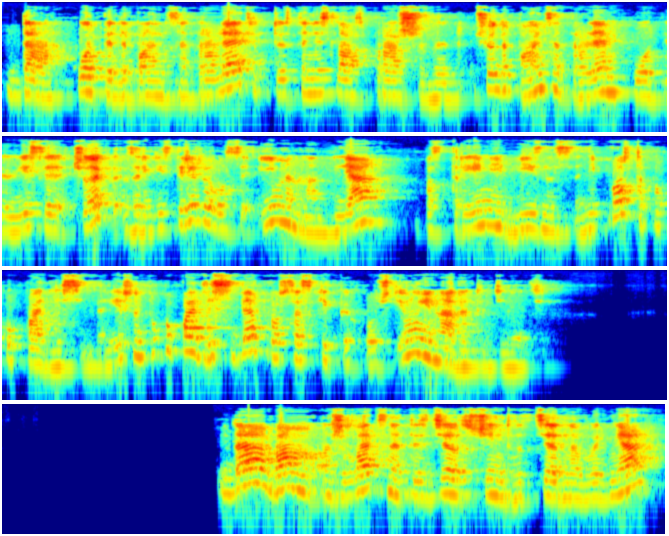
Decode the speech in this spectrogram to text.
Да, копия дополнительно отправляется. То есть Станислав спрашивает, еще дополнительно отправляем копию, если человек зарегистрировался именно для построения бизнеса, не просто покупать для себя. Если он покупать для себя, просто со скидкой хочет, ему не надо это делать. Да, вам желательно это сделать в течение 21 дня.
